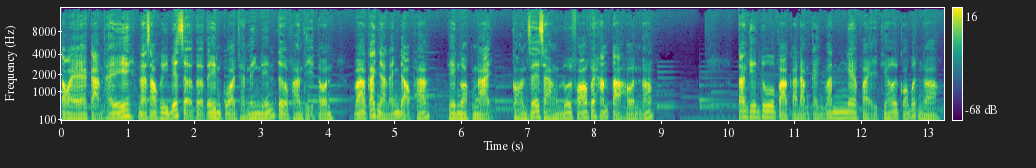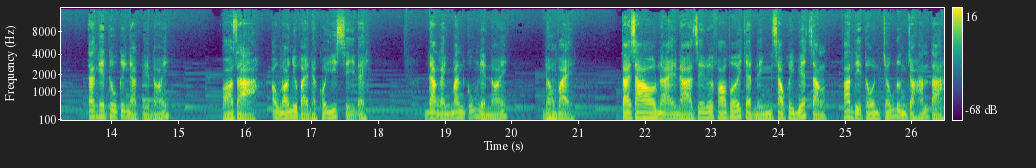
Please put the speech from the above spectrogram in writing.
Tôi cảm thấy là sau khi biết sự tự tin của Trần Ninh đến từ Phan Thị Tôn và các nhà lãnh đạo khác thì ngược lại, còn dễ dàng đối phó với hắn ta hơn đó. Tăng Thiên Thu và cả Đặng Cảnh Văn nghe vậy thì hơi có bất ngờ. Tăng Thiên Thu kinh ngạc liền nói Hóa già ông nói như vậy là có ý gì đây? Đặng Cảnh Văn cũng liền nói, Đúng vậy. Tại sao lại là dễ đối phó với Trần Ninh sau khi biết rằng Phan Thị Tôn chống lưng cho hắn ta?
